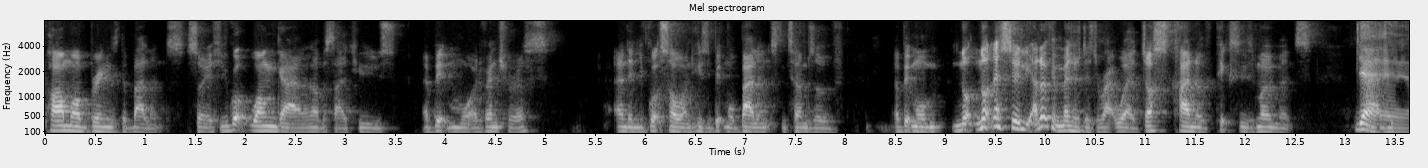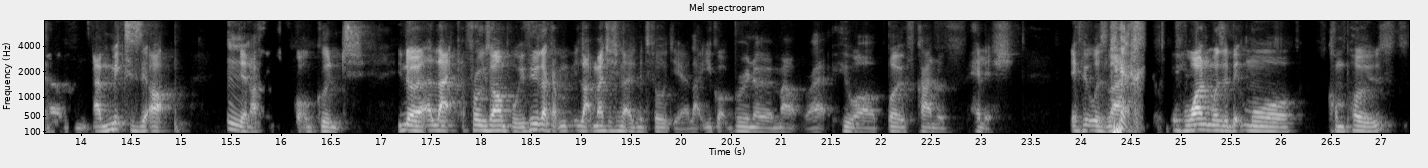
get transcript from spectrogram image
Palmer brings the balance. So if you've got one guy on the other side who's a bit more adventurous, and then you've got someone who's a bit more balanced in terms of a bit more not not necessarily. I don't think measured is the right word. Just kind of picks his moments. Yeah, and, yeah, yeah. Um, and mixes it up. Mm. Then I think you've got a good. You know, like for example, if you like like Manchester United midfield, yeah, like you got Bruno and Mount, right, who are both kind of hellish. If it was like yeah. if one was a bit more composed,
